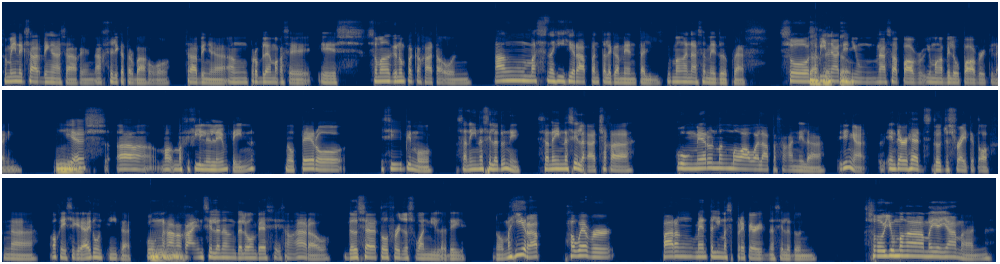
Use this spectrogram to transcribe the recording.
So may nagsabi nga sa akin, actually katrabaho ko, sabi niya, ang problema kasi is sa mga ganung pagkakataon, ang mas nahihirapan talaga mentally yung mga nasa middle class. So sabihin natin daw? yung nasa pover yung mga below poverty line. Mm. Yes, ah ma- mafe-feel nila yung pain, no? Pero isipin mo, sanay na sila dun eh. Sanay na sila at saka kung meron mang mawawala pa sa kanila, yun nga, in their heads, they'll just write it off na, okay, sige, I don't need that. Kung Mm. nakakakain sila ng dalawang beses sa isang araw, they'll settle for just one meal a day. No, mahirap. However, parang mentally mas prepared na sila dun. So, yung mga mayayaman,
